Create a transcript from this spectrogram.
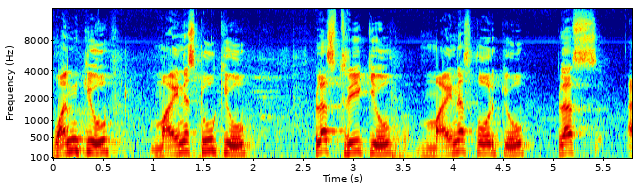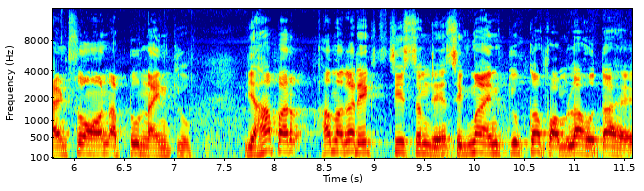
One cube minus two cube plus three cube minus four cube plus and so on up to nine cube यहाँ पर हम अगर एक चीज़ समझें सिग्मा एन क्यूब का फॉर्मूला होता है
